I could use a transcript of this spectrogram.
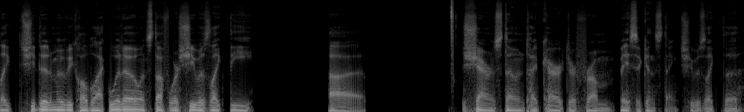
like she did a movie called Black Widow and stuff where she was like the uh, Sharon Stone type character from Basic Instinct. She was like the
